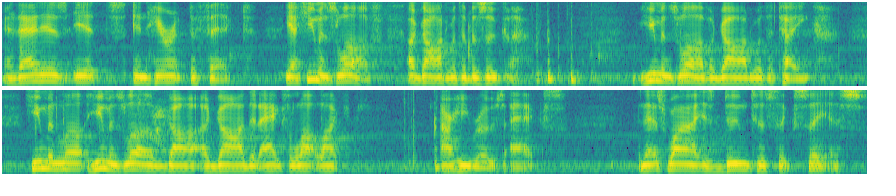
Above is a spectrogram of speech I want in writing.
And that is its inherent defect. Yeah, humans love a God with a bazooka. Humans love a God with a tank. Human lo- humans love God, a God that acts a lot like our heroes acts. And that's why it's doomed to success.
